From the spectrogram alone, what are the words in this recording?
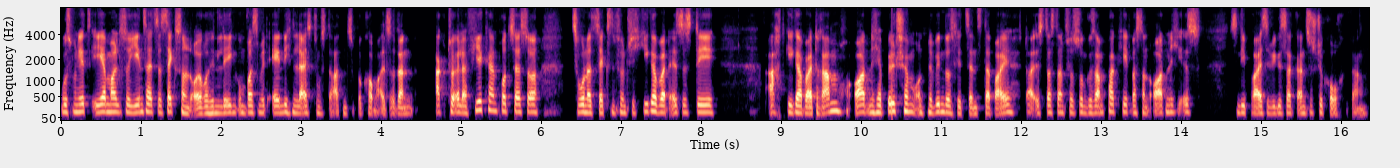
muss man jetzt eher mal so jenseits der 600 Euro hinlegen, um was mit ähnlichen Leistungsdaten zu bekommen. Also dann aktueller Vierkernprozessor, 256 Gigabyte SSD, 8 GB RAM, ordentlicher Bildschirm und eine Windows-Lizenz dabei. Da ist das dann für so ein Gesamtpaket, was dann ordentlich ist, sind die Preise, wie gesagt, ganz ein Stück hochgegangen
